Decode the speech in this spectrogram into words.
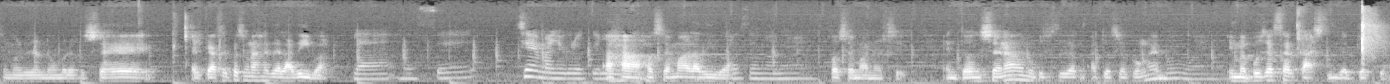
se me olvidó el nombre, José, el que hace el personaje de la diva. La José Chema, yo creo que. Ajá, José la diva. José Manuel. José Manuel, sí. Entonces, nada, me puse a estudiar actuación con él. Muy bueno. Y me puse a hacer casting de actuación.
